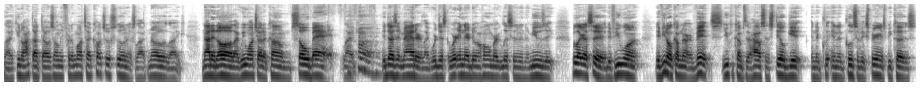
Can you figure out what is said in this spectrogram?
like you know, I thought that was only for the multicultural students. Like, no, like not at all. Like we want y'all to come so bad. Like it doesn't matter. Like we're just we're in there doing homework, listening to music. But like I said, if you want, if you don't come to our events, you can come to the house and still get an, an inclusive experience because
